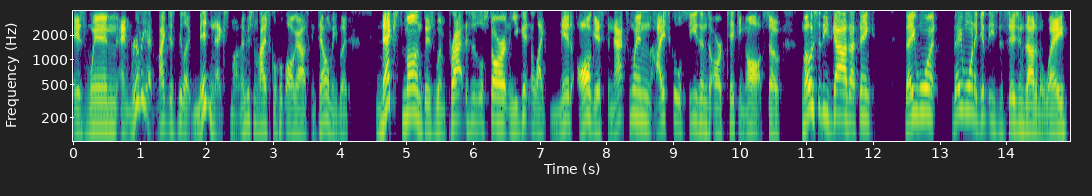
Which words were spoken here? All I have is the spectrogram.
is when, and really it might just be like mid next month. Maybe some high school football guys can tell me, but next month is when practices will start and you get into like mid August, and that's when high school seasons are kicking off. So most of these guys, I think they want they want to get these decisions out of the way,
